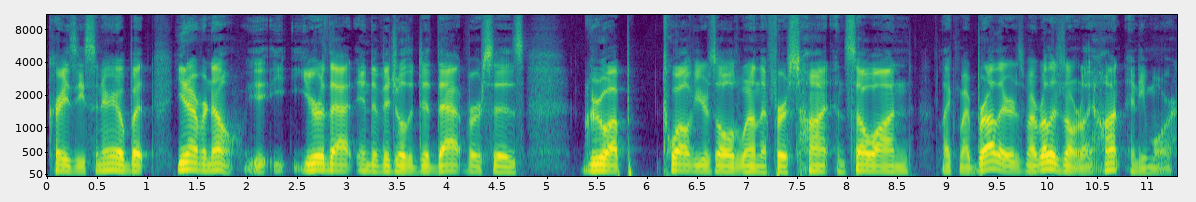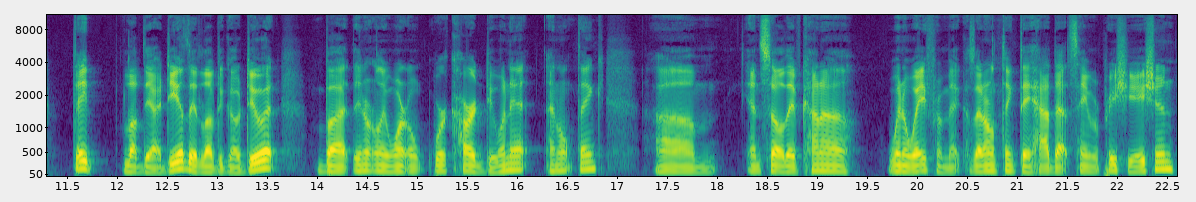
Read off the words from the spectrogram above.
crazy scenario, but you never know. You, you're that individual that did that versus grew up 12 years old, went on their first hunt, and so on. Like my brothers, my brothers don't really hunt anymore. They love the idea, they'd love to go do it, but they don't really want to work hard doing it. I don't think, um, and so they've kind of went away from it because I don't think they had that same appreciation.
